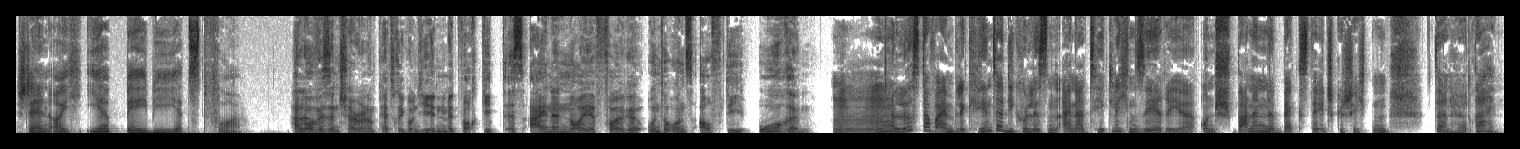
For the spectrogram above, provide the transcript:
stellen euch ihr Baby jetzt vor. Hallo, wir sind Sharon und Patrick und jeden Mittwoch gibt es eine neue Folge unter uns auf die Ohren. Mm, Lust auf einen Blick hinter die Kulissen einer täglichen Serie und spannende Backstage-Geschichten? Dann hört rein.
